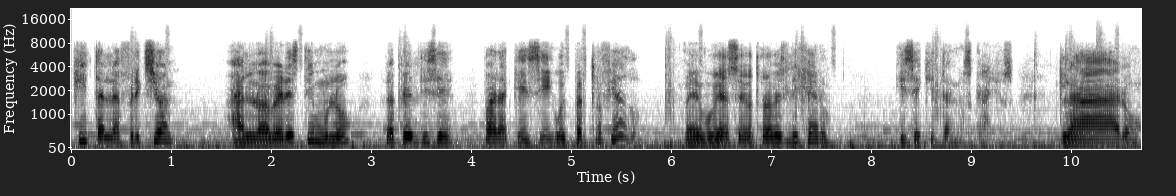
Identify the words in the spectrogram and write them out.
Quita la fricción. Al no haber estímulo, la piel dice, ¿para qué sigo hipertrofiado? Me voy a hacer otra vez ligero y se quitan los callos. Claro,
